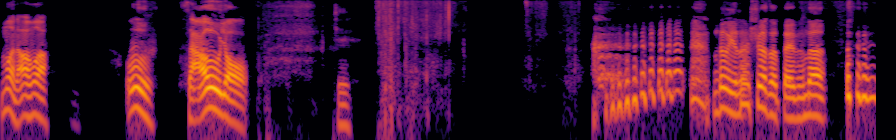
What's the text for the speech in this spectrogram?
Mua nào mua. U sáu rồi chị đôi là sửa được tiền nữa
